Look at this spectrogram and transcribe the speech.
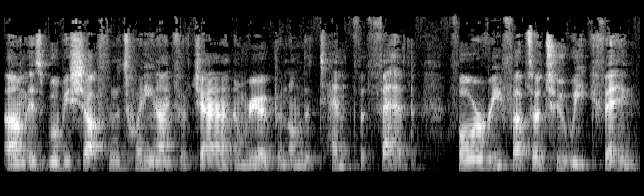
Um, is will be shut from the 29th of Jan and reopen on the 10th of Feb for a refurb, so a two week thing.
